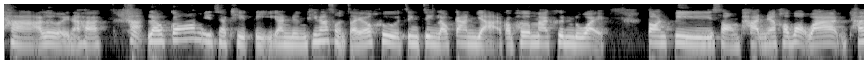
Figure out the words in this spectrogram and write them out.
ช้าเลยนะคะคะแล้วก็มีสถิติกันหนึ่งที่น่าสนใจก็คือจริง ๆ แล้วการหย่าก็เพิ่มมากขึ้นด้วย ตอนปี 2000 เนี่ยเขาบอกว่าถ้า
